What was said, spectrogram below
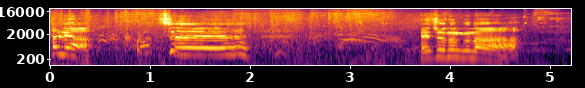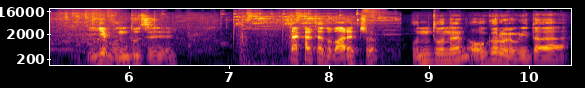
탈리야. 그렇지. 해주는구나. 이게 문도지. 시작할 때도 말했죠? 문도는 어그로용이다.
